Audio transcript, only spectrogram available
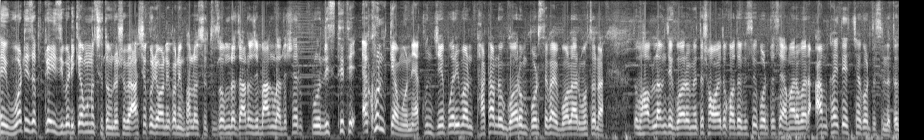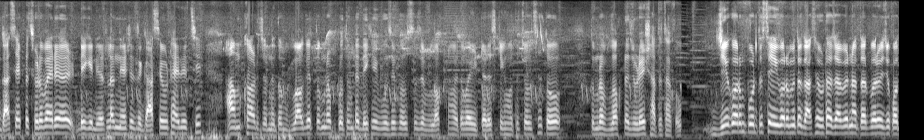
Hey what is up crazy বাড়ি কেমন আছো তোমরা সবাই? আশা করি অনেক অনেক ভালো আছো। তো তোমরা জানো যে বাংলাদেশের পরিস্থিতি এখন কেমন? এখন যে পরিমাণ ঠাঠানো গরম পড়ছে ভাই, বলার মতো না। তো ভাবলাম যে গরমে তো সবাই তো কত কিছু করতেছে, আমার আবার আম খাইতে ইচ্ছা করতেছিল। তো গাছে একটা ছোটো বাইরে ডেকে নিয়ে আসলাম, নিয়ে এসে যে গাছে উঠাই দিচ্ছি আম খাওয়ার জন্য। তো ব্লগে তোমরা প্রথমটা দেখেই বুঝে ফেলছো যে ব্লগটা হয়তো বা ইন্টারেস্টিং হতে চলছে। তো তোমরা ব্লগটা জুড়েই সাথে থাকো। যে গরম পড়তেছে, এই গরমে তো গাছে ওঠা যাবে না। তারপরে ওই যে কত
